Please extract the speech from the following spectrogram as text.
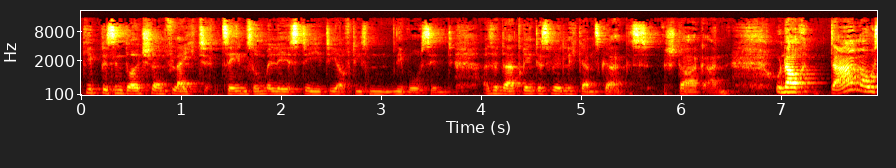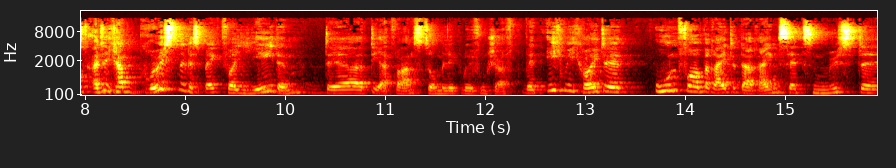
gibt es in Deutschland vielleicht zehn Sommeliers, die, die auf diesem Niveau sind. Also da dreht es wirklich ganz, ganz stark an. Und auch daraus, also ich habe größten Respekt vor jedem, der die Advanced Sommelier Prüfung schafft. Wenn ich mich heute unvorbereitet da reinsetzen müsste,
